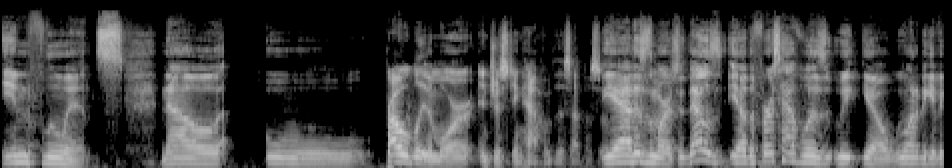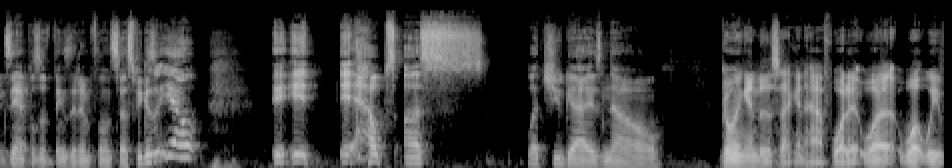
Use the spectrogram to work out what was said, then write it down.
influence. Now, ooh, Probably the more interesting half of this episode. yeah, this is more. So that was you know the first half was we you know we wanted to give examples of things that influenced us because you know it it, it helps us let you guys know Going into the second half, what it what what we've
